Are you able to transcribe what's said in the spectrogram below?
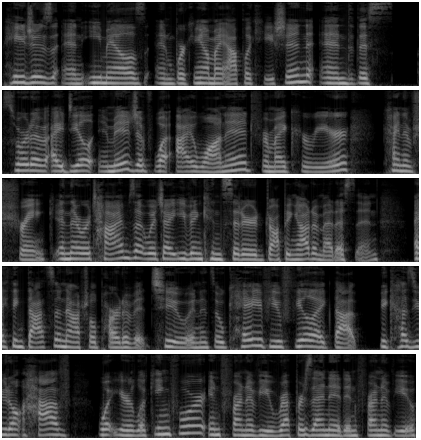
pages and emails and working on my application. And this sort of ideal image of what I wanted for my career kind of shrank. And there were times at which I even considered dropping out of medicine. I think that's a natural part of it too. And it's okay if you feel like that because you don't have what you're looking for in front of you, represented in front of you.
